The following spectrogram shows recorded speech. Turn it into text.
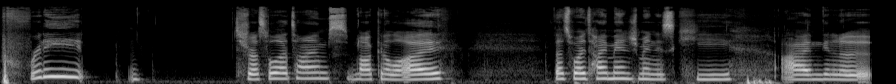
pretty stressful at times, not gonna lie that's why time management is key. I'm gonna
